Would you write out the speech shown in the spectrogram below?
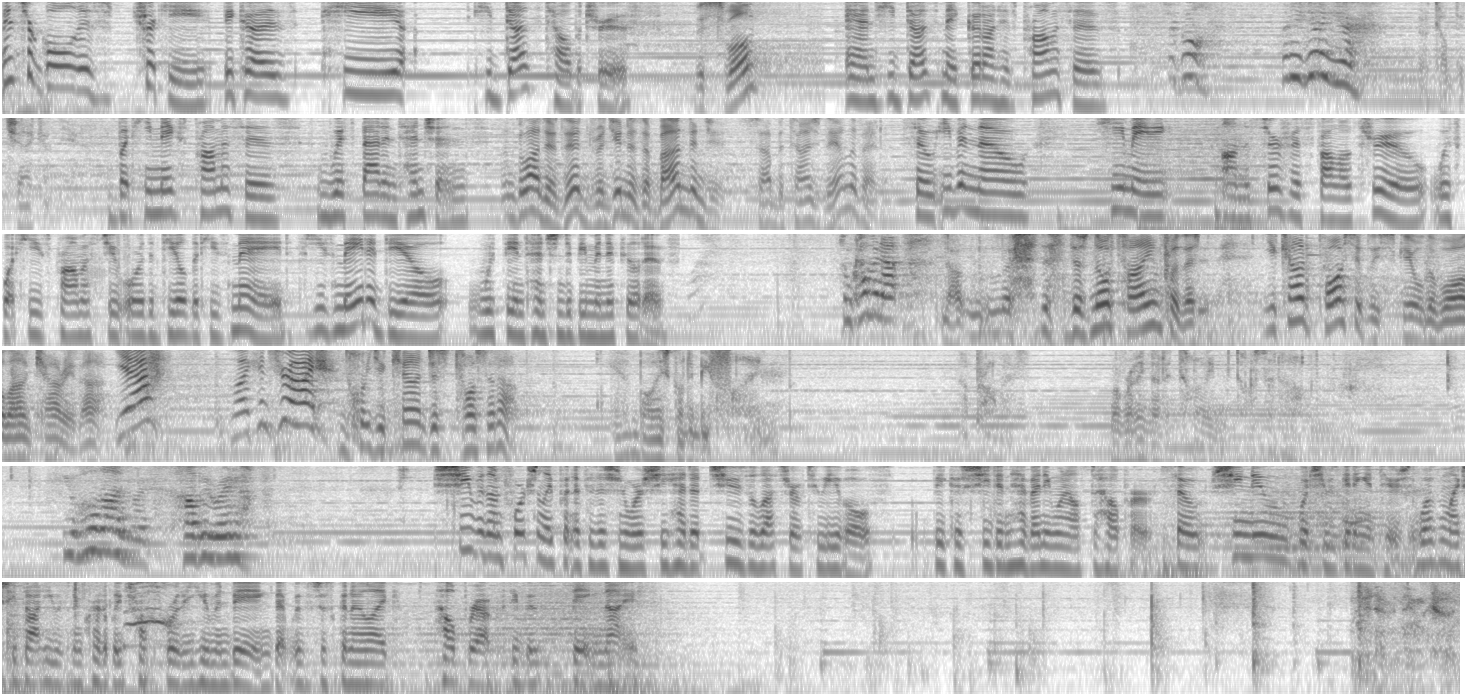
Mr. Gold is tricky because he he does tell the truth Miss Swan? and he does make good on his promises, Mr. Gold, what are you doing here? I've come to check on you. but he makes promises with bad intentions. I'm glad I did. Regina's abandoned you, sabotaged the elevator. So even though he may on the surface follow through with what he's promised you or the deal that he's made, he's made a deal with the intention to be manipulative. I'm coming up. No, there's, there's no time for this. You can't possibly scale the wall and carry that. Yeah? Well, I can try. No, you can't. Just toss it up. Your boy's going to be fine. I promise. We're running out of time. Toss it up. You hold on, but I'll be right up. She was unfortunately put in a position where she had to choose the lesser of two evils because she didn't have anyone else to help her. So she knew what she was getting into. It wasn't like she thought he was an incredibly trustworthy human being that was just gonna like help her out because he was being nice. We did everything we could.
